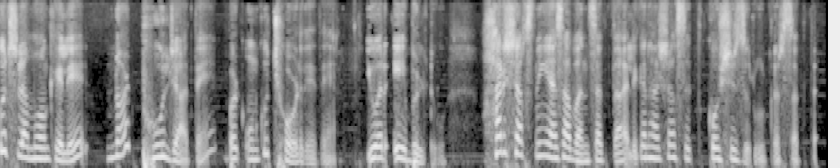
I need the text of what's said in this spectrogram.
कुछ लम्हों के लिए नॉट भूल जाते हैं बट उनको छोड़ देते हैं। यू आर एबल टू हर शख्स नहीं ऐसा बन सकता, लेकिन हर शख्स कोशिश ज़रूर कर सकता है।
